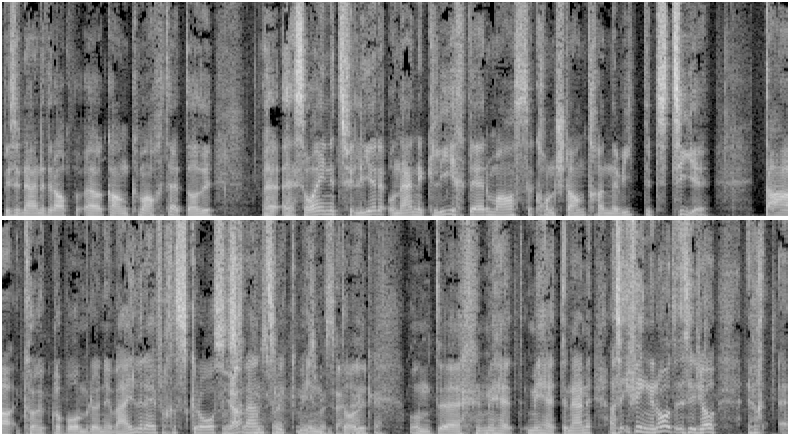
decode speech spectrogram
bis er dann den Abgang gemacht hat, oder? Äh, äh, so einen zu verlieren und einen gleich dermaßen konstant können weiterzuziehen, da gehört, glaube ich, auch René Weiler einfach ein grosses Ja, Kränzchen gewinnt, oder? Und äh, wir hat, wir hat dann einen, also ich finde noch, es ist auch einfach äh,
